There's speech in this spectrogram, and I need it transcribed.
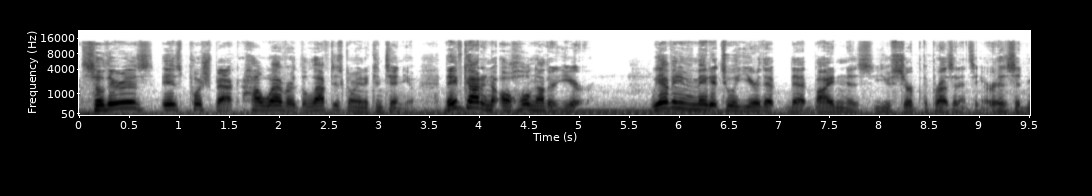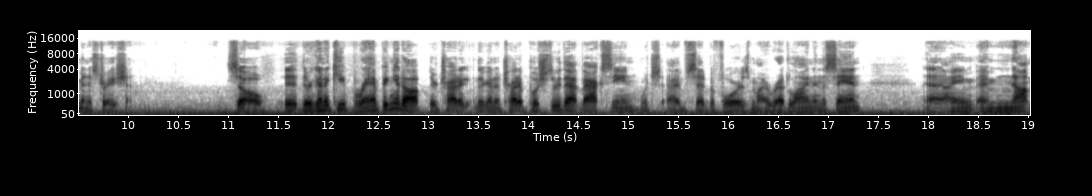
So there is is pushback. However, the left is going to continue. They've got an, a whole nother year. We haven't even made it to a year that that Biden has usurped the presidency or his administration. So they're going to keep ramping it up. They're trying to they're going to try to push through that vaccine, which I've said before is my red line in the sand. I am, am not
